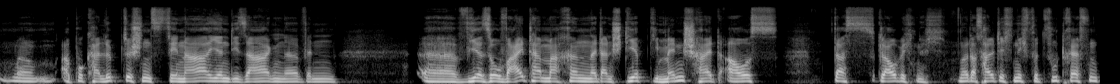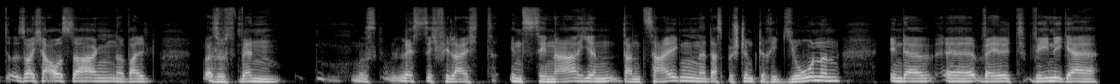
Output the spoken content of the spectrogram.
ähm, apokalyptischen Szenarien, die sagen, ne, wenn äh, wir so weitermachen, ne, dann stirbt die Menschheit aus. Das glaube ich nicht. Das halte ich nicht für zutreffend, solche Aussagen, weil, also wenn das lässt sich vielleicht in Szenarien dann zeigen, ne, dass bestimmte Regionen in der äh, Welt weniger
